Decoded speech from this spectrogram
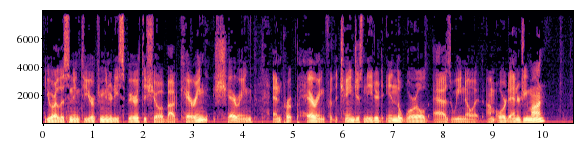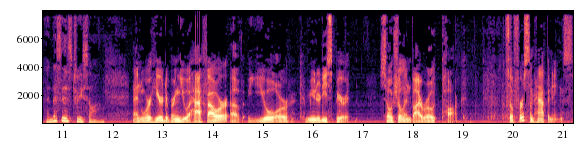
You are listening to Your Community Spirit, the show about caring, sharing, and preparing for the changes needed in the world as we know it. I'm Ord Energy Mon. And this is Tree Song. And we're here to bring you a half hour of your community spirit, social enviro talk. So first some happenings.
